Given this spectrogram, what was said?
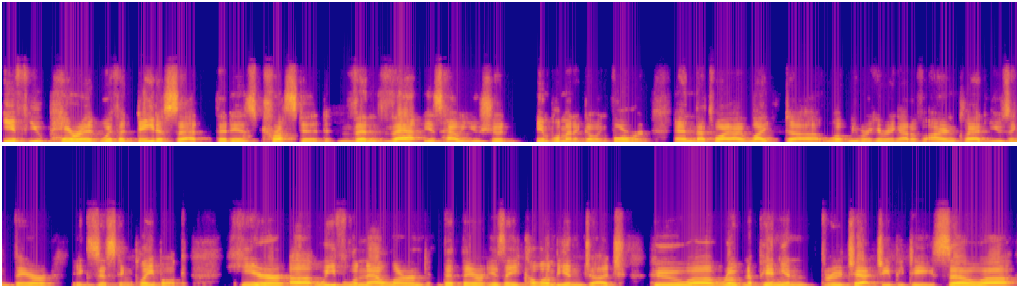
if you pair it with a data set that is trusted, then that is how you should implement it going forward. And that's why I liked uh, what we were hearing out of Ironclad using their existing playbook. Here, uh, we've now learned that there is a Colombian judge who uh, wrote an opinion through ChatGPT. So uh,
